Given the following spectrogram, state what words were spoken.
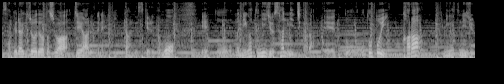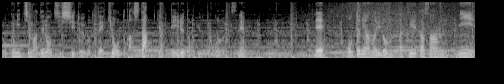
桜木町で私は JR でね、行ったんですけれども、えっと、まあ、2月23日から、えっと、おとといから2月26日までの実施ということで、今日と明日やっているというところですね。で、本当にあのいろんなクリエイターさんに、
